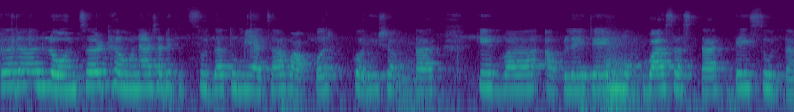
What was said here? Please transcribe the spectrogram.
तर लोणचं ठेवण्यासाठी सुद्धा तुम्ही याचा वापर करू शकतात किंवा आपले जे मुखवास असतात ते सुद्धा.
